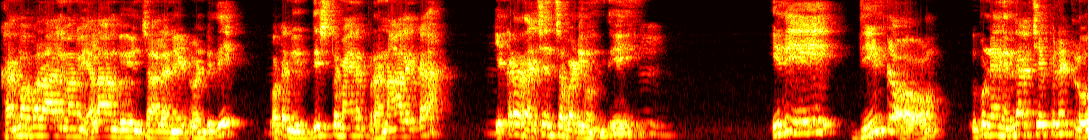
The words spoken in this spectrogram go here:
కర్మఫలాన్ని మనం ఎలా అనుభవించాలి అనేటువంటిది ఒక నిర్దిష్టమైన ప్రణాళిక ఇక్కడ రచించబడి ఉంది. ఇది దీంట్లో ఇప్పుడు నేను ఇందాక చెప్పినట్లు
